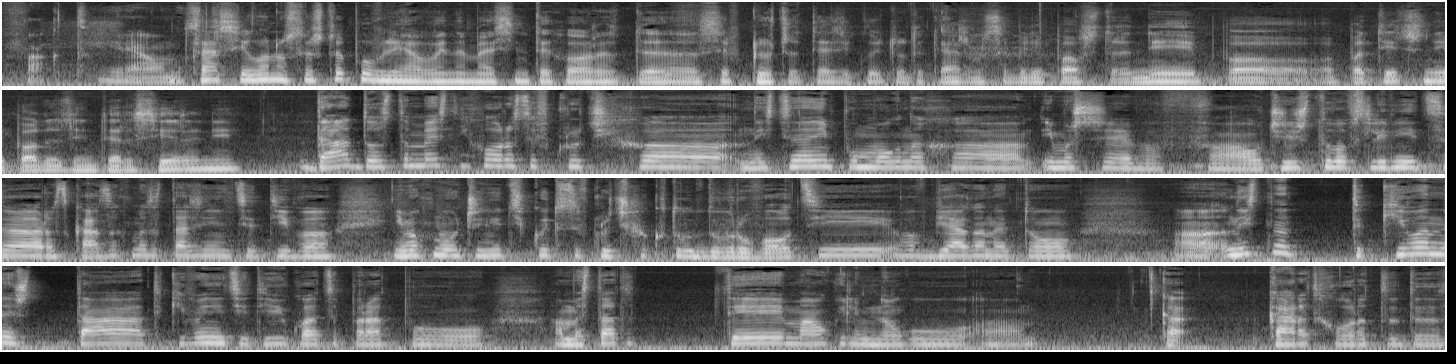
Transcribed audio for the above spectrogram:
факт и реално. Това сигурно също е повлияло и на местните хора да се включат тези, които, да кажем, са били по-встрани, по-апатични, по-дезинтересирани. Да, доста местни хора се включиха, наистина ни помогнаха. Имаше в училището в Сливница, разказахме за тази инициатива. Имахме ученици, които се включиха като доброволци в бягането. А, наистина такива неща, такива инициативи, които се правят по а местата, те малко или много а, ка, карат хората да,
